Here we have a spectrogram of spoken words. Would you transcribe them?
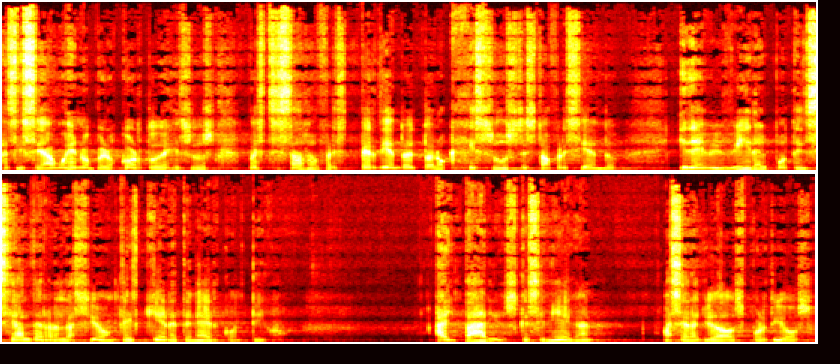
así sea bueno pero corto de Jesús, pues te estás perdiendo de todo lo que Jesús te está ofreciendo y de vivir el potencial de relación que Él quiere tener contigo. Hay varios que se niegan a ser ayudados por Dios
